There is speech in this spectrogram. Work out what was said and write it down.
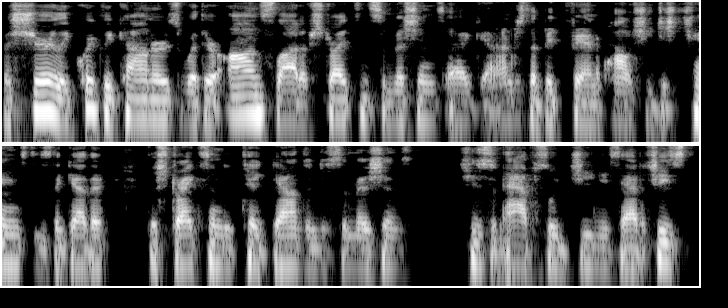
But Syuri quickly counters with her onslaught of strikes and submissions. Again, I'm just a big fan of how she just chains these together, the strikes into takedowns into submissions. She's an absolute genius at it. She's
